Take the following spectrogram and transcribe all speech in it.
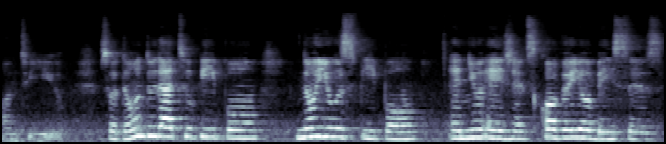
unto you. So don't do that to people. No use people and new agents cover your bases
